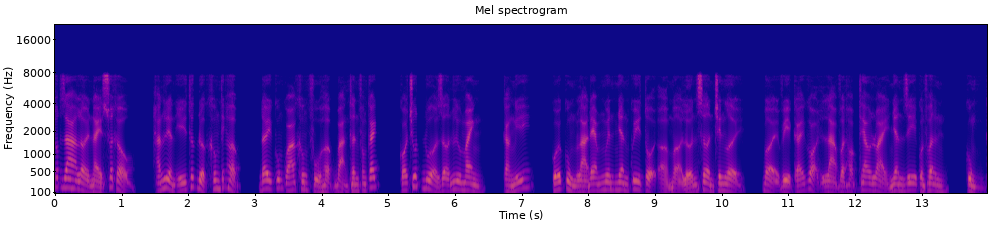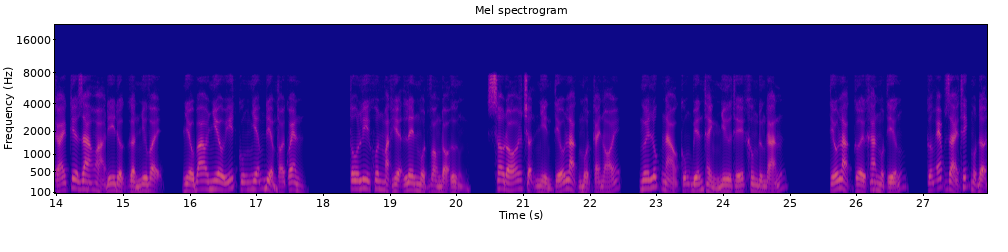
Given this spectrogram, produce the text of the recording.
Thốt ra lời này xuất khẩu, hắn liền ý thức được không thích hợp, đây cũng quá không phù hợp bản thân phong cách, có chút đùa giỡn lưu manh, càng nghĩ, cuối cùng là đem nguyên nhân quy tội ở mở lớn sơn trên người, bởi vì cái gọi là vật họp theo loài nhân di quân phân, cùng cái kia ra hỏa đi được gần như vậy, nhiều bao nhiêu ít cũng nhiễm điểm thói quen. Tô Ly khuôn mặt hiện lên một vòng đỏ ửng, sau đó trận nhìn Tiếu Lạc một cái nói, ngươi lúc nào cũng biến thành như thế không đứng đắn. Tiếu Lạc cười khan một tiếng, cưỡng ép giải thích một đợt,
